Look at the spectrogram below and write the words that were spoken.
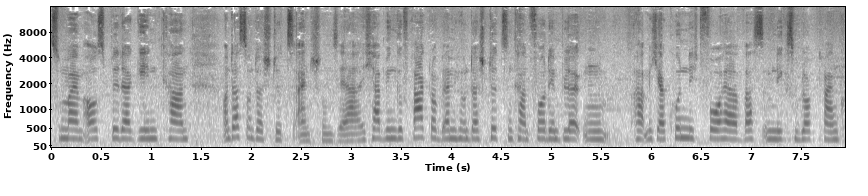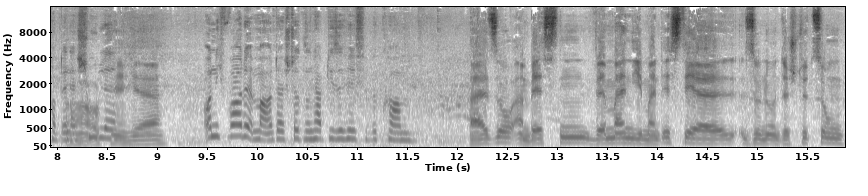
zu meinem Ausbilder gehen kann. Und das unterstützt einen schon sehr. Ich habe ihn gefragt, ob er mich unterstützen kann vor den Blöcken, habe mich erkundigt vorher, was im nächsten Block drankommt in der Ah, Schule. okay, ja. Und ich wurde immer unterstützt und habe diese Hilfe bekommen. Also am besten, wenn man jemand ist, der so eine Unterstützung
